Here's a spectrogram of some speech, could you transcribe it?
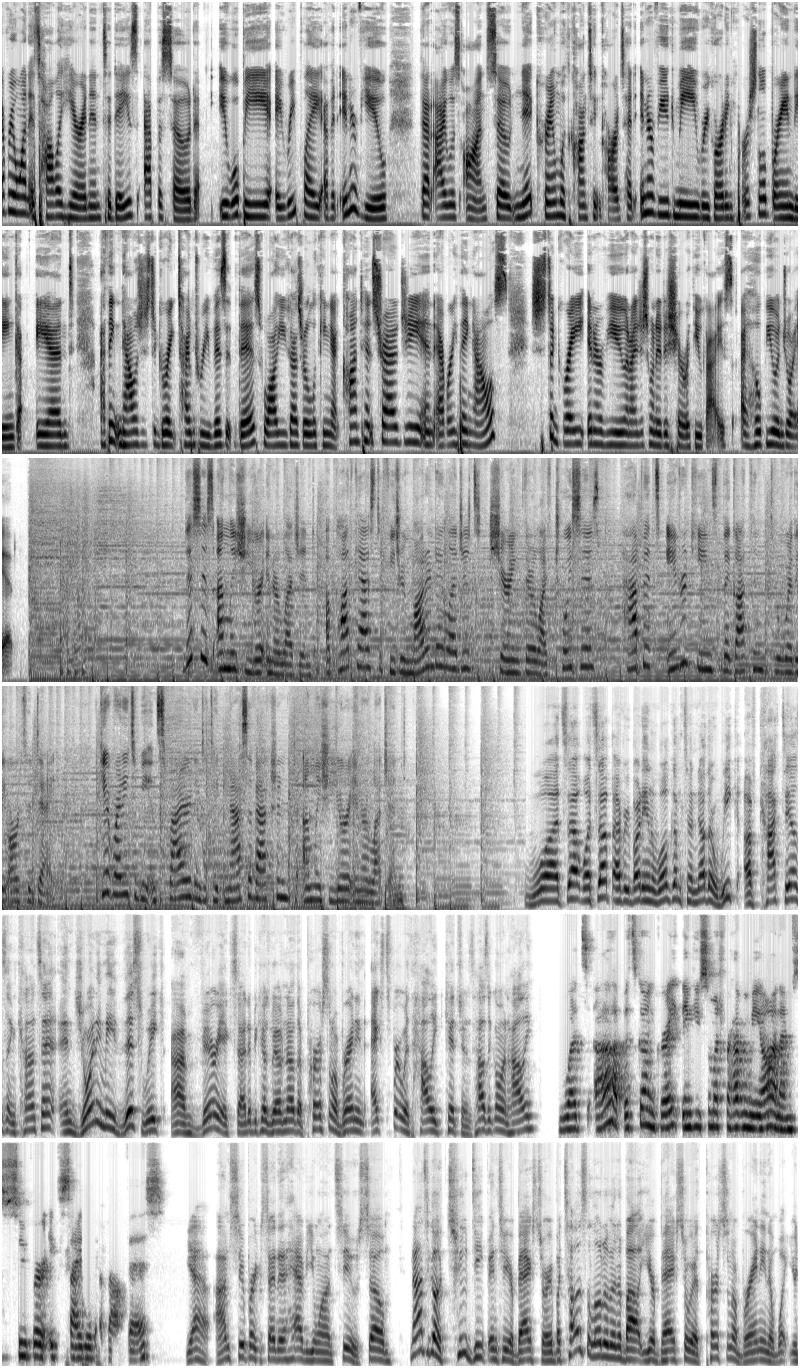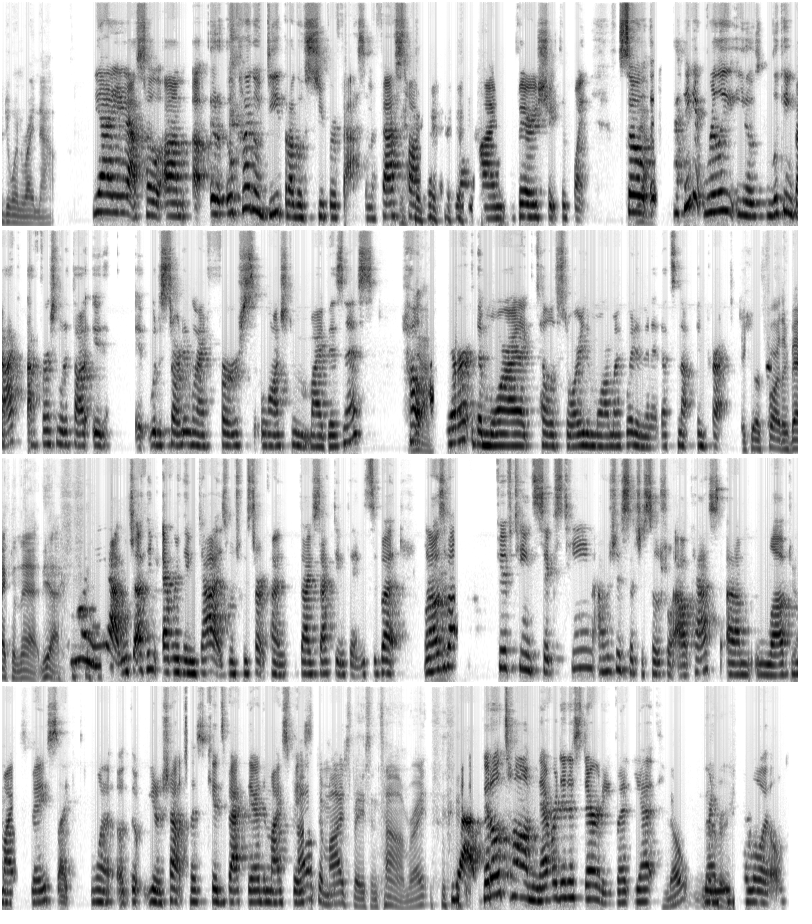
everyone, it's Hollie here, and in today's episode, it will be a replay of an interview that I was on. So, Nick Krim with Content Cardz had interviewed me regarding personal branding, and I think now is just a great time to revisit this while you guys are looking at content strategy and everything else. It's just a great interview, and I just wanted to share with you guys. I hope you enjoy it. This is Unleash Your Inner Legend, a podcast featuring modern day legends sharing their life choices, habits, and routines that got them to where they are today. Get ready to be inspired and to take massive action to unleash your inner legend. What's up? What's up, everybody? And welcome to another week of cocktails and content. And joining me this week, I'm very excited because we have another personal branding expert with Hollie Kitchens. How's it going, Hollie? What's up? It's going great. Thank you so much for having me on. I'm super excited about this. Yeah, I'm super excited to have you on too. So, not to go too deep into your backstory, but tell us a little bit about your backstory with personal branding and what you're doing right now. Yeah, yeah, yeah. So um, uh, it, will kind of go deep, but I'll go super fast. I'm a fast talker. I'm very straight to the point. So yeah. I think it really, you know, looking back, I first would have thought it it would have started when I first launched my business. However, yeah. the more I like tell a story, the more I'm like, wait a minute, that's not incorrect. It goes farther back than that. Yeah. yeah, yeah, which I think everything does once we start kind of dissecting things. But when I was about 15, 16, I was just such a social outcast. Um, loved yeah. MySpace. Like one of the, you know, shout out to those kids back there, the MySpace. Shout out to MySpace and Tom, right? yeah. Good old Tom never did us dirty, but yet nope, never loyal.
